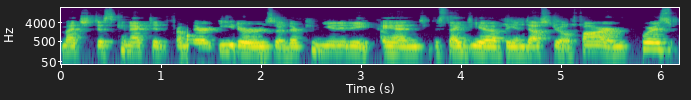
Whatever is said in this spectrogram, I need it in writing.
much disconnected from their eaters or their community and this idea of the industrial farm. Whereas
